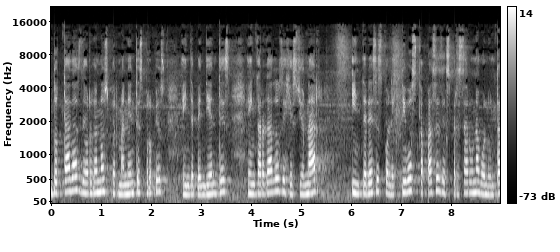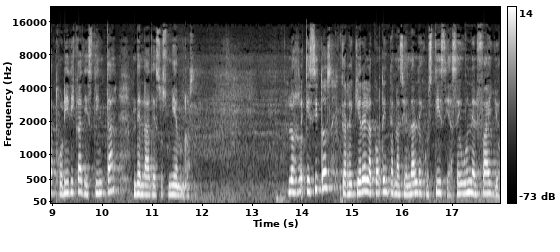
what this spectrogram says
dotadas de órganos permanentes propios e independientes encargados de gestionar intereses colectivos capaces de expresar una voluntad jurídica distinta de la de sus miembros. Los requisitos que requiere la Corte Internacional de Justicia, según el fallo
